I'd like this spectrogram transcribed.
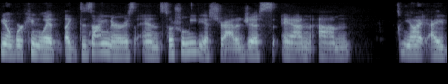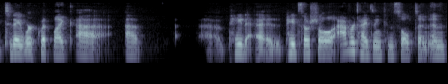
you know, working with like designers and social media strategists, and um, you know, I, I today work with like a, a paid uh, paid social advertising consultant and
